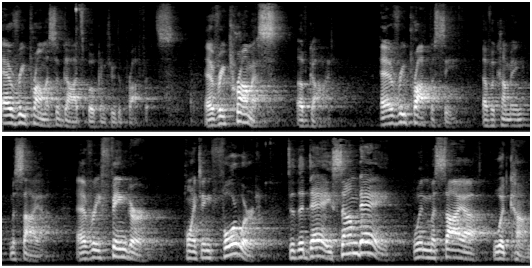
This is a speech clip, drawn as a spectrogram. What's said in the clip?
Every promise of God spoken through the prophets, every promise of God, every prophecy of a coming Messiah. Every finger pointing forward to the day, someday, when Messiah would come.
